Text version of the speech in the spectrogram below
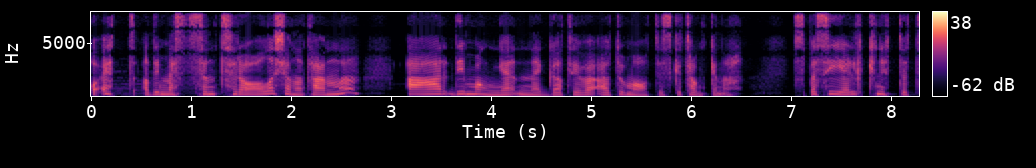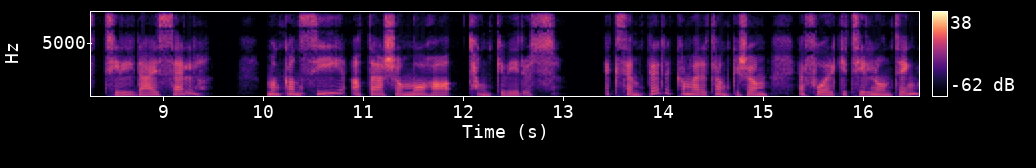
Og et av de mest sentrale kjennetegnene er de mange negative automatiske tankene spesielt knyttet til deg selv. Man kan si at det er som å ha tankevirus. Eksempler kan være tanker som jeg får ikke til noen ting.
